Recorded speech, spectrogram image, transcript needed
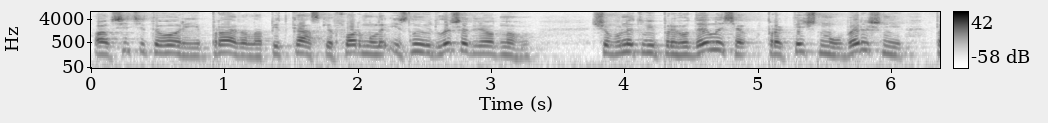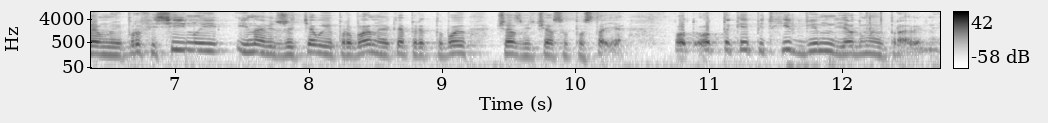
А всі ці теорії, правила, підказки, формули існують лише для одного. Щоб вони тобі пригодилися в практичному вирішенні певної професійної і навіть життєвої проблеми, яка перед тобою час від часу постає. От, от такий підхід, він, я думаю, правильний.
